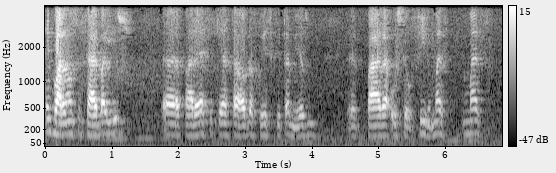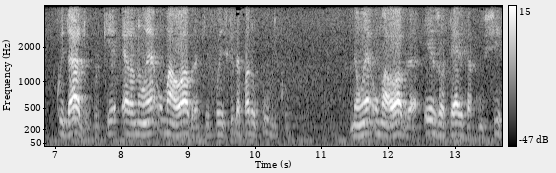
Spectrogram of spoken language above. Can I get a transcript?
embora não se saiba isso, é, parece que esta obra foi escrita mesmo é, para o seu filho, mas, mas cuidado, porque ela não é uma obra que foi escrita para o público não é uma obra esotérica com X,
